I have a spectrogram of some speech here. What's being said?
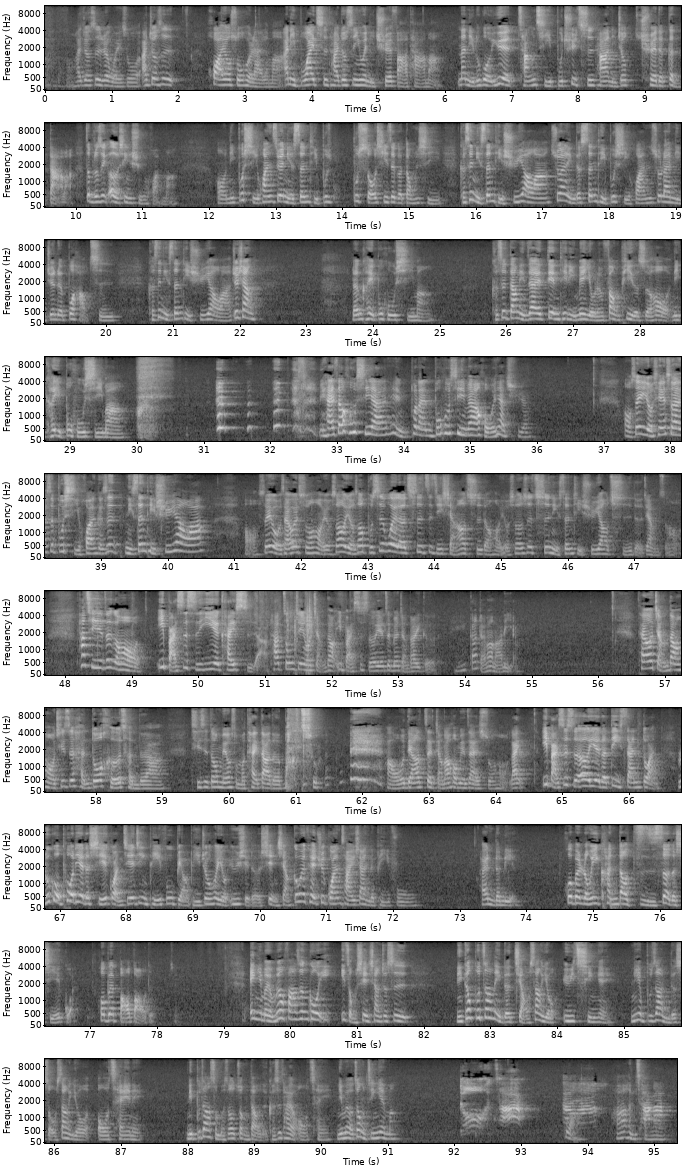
他就是认为说啊，就是话又说回来了嘛，啊你不爱吃它，就是因为你缺乏它嘛。那你如果越长期不去吃它，你就缺的更大嘛，这不就是一个恶性循环吗？哦，你不喜欢是因为你的身体不不熟悉这个东西，可是你身体需要啊。虽然你的身体不喜欢，虽然你觉得不好吃。可是你身体需要啊，就像人可以不呼吸吗？可是当你在电梯里面有人放屁的时候，你可以不呼吸吗？你还是要呼吸啊，不然你不呼吸，你没办法活下去啊。哦，所以有些虽然是不喜欢，可是你身体需要啊。哦，所以我才会说哦，有时候有时候不是为了吃自己想要吃的哦，有时候是吃你身体需要吃的这样子哦。它其实这个哦，一百四十一页开始啊，它中间有讲到一百四十二页这边讲到一个，诶，刚讲到哪里啊？它有讲到哦，其实很多合成的啊，其实都没有什么太大的帮助。好，我等下再讲到后面再说哈。来，一百四十二页的第三段，如果破裂的血管接近皮肤表皮，就会有淤血的现象。各位可以去观察一下你的皮肤，还有你的脸，会不会容易看到紫色的血管？会不会薄薄的？哎，你们有没有发生过一一种现象，就是你都不知道你的脚上有淤青，哎，你也不知道你的手上有 O C 呢，你不知道什么时候撞到的，可是它有 O C，你们有这种经验吗？有很长，哇，啊，很长啊，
